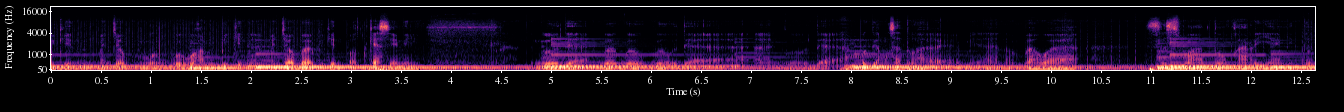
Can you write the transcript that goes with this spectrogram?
bikin mencoba gue akan bikin mencoba bikin podcast ini gue udah gue gue gue udah gue udah pegang satu hal ya bahwa sesuatu karya itu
